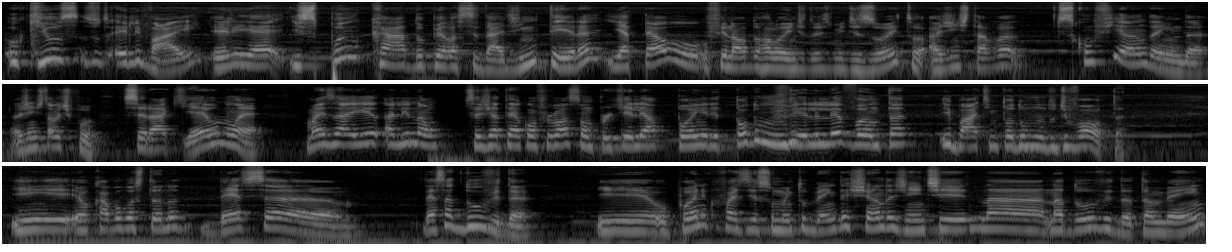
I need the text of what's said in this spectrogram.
o Kills, ele vai, ele é espancado pela cidade inteira e até o, o final do Halloween de 2018, a gente tava desconfiando ainda. A gente tava tipo, será que é ou não é? Mas aí, ali não. Você já tem a confirmação, porque ele apanha de todo mundo e ele levanta e bate em todo mundo de volta. E eu acabo gostando dessa dessa dúvida. E o Pânico faz isso muito bem, deixando a gente na, na dúvida também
